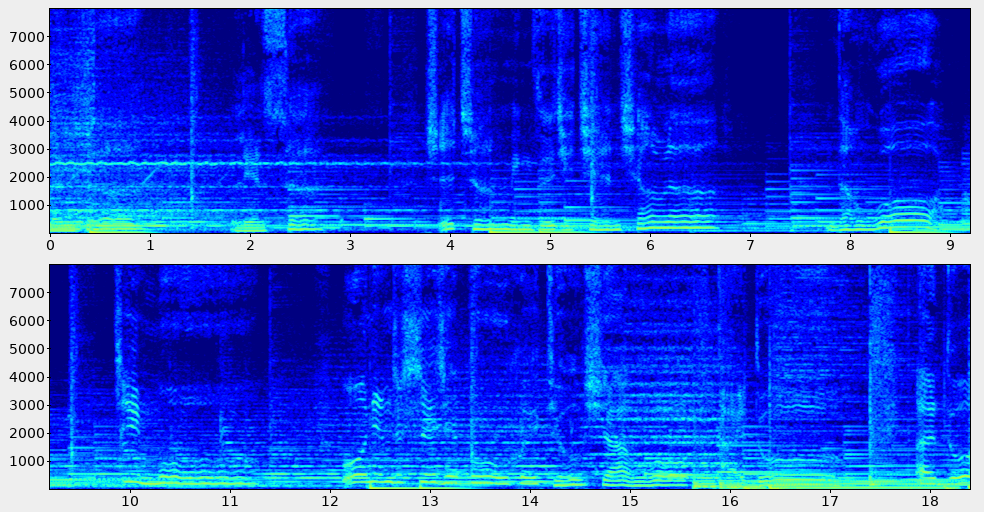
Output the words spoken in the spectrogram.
冷的脸色是证明自己坚强了。当我寂寞，默念着世界不会丢下我。太多太多，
